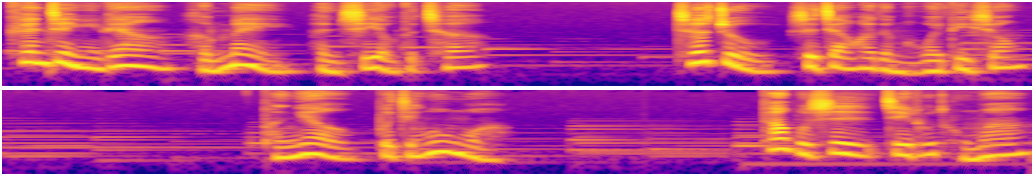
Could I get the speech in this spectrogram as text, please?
看见一辆很美、很稀有的车，车主是教会的某位弟兄。朋友不禁问我：“他不是基督徒吗？”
